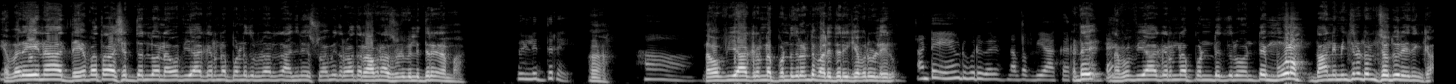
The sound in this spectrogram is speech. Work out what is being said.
ఎవరైనా దేవతా శబ్దంలో నవవ్యాకరణ పండితుడు ఉన్నారంటే ఆంజనేయ స్వామి తర్వాత రావణాసుడు వీళ్ళిద్దరేనమ్మా వీళ్ళిద్దరే. నవవ్యాకరణ పండితులు అంటే వాళ్ళిద్దరికి ఎవరు లేరు అంటే ఏమిటి గురుగారు నవ వ్యాకరణ అంటే? నవవ్యాకరణ పండితులు అంటే మూలం దాన్ని మించినటువంటి చదువు లేదు ఇంకా.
